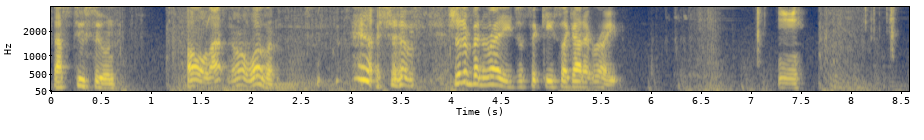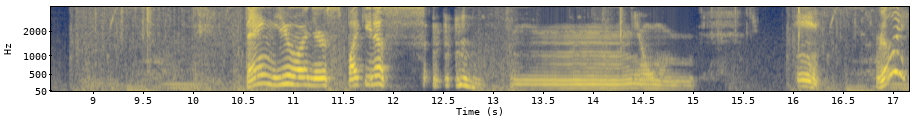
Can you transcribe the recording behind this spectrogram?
That's too soon. Oh, that no, it wasn't. I should have should have been ready just in case I got it right. Eh. Dang you and your spikiness! eh. Really?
